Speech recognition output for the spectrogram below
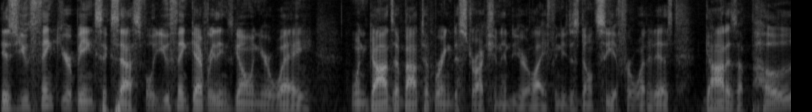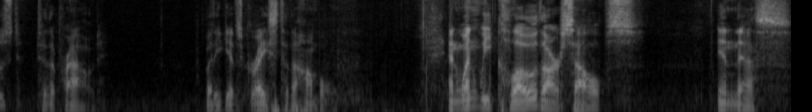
Is you think you're being successful, you think everything's going your way, when God's about to bring destruction into your life, and you just don't see it for what it is. God is opposed to the proud, but he gives grace to the humble. And when we clothe ourselves in this,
